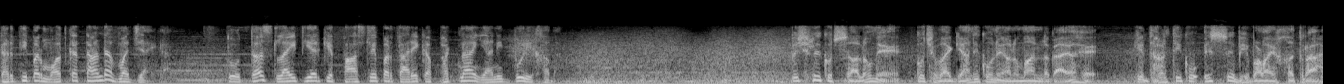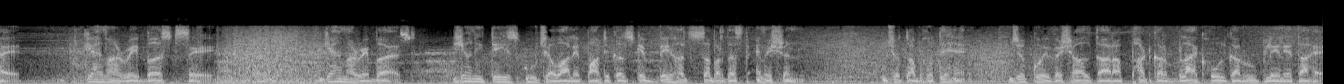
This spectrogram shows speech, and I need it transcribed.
धरती पर मौत का तांडव मच जाएगा। तो 10 लाइट ईयर के फासले पर तारे का फटना यानी बुरी खबर। पिछले कुछ सालों में कुछ वैज्ञानिकों ने अनुमान लगाया है कि धरती को इससे भी बड़ा खतरा है गैमा रे बर्स्ट से। गैमा रे बर्स्ट यानी तेज ऊर्जा वाले पार्टिकल्स के बेहद ज़बरदस्त एमिशन जो तब होते हैं जब कोई विशाल तारा फटकर ब्लैक होल का रूप ले लेता है।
